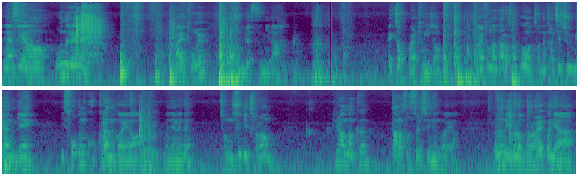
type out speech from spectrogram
안녕하세요. 오늘은 말통을 준비했습니다. 액젓 말통이죠. 말통만 따로 사고 저는 같이 준비한 게 이 소분 코크라는 거예요. 뭐냐면은 정수기처럼 필요한 만큼 따라서 쓸 수 있는 거예요. 오늘은 이걸로 뭘 할 거냐?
